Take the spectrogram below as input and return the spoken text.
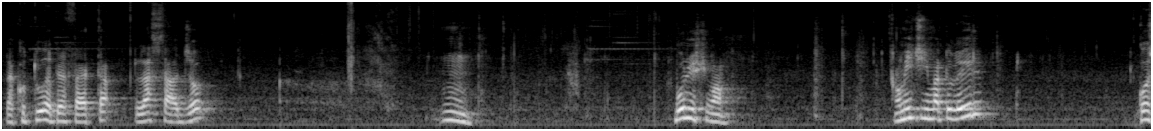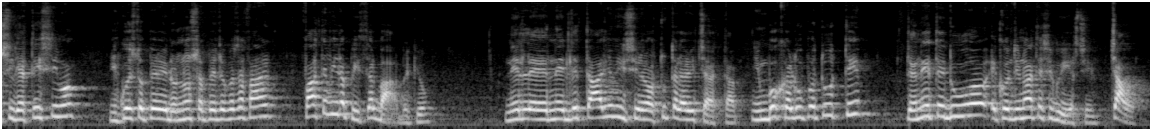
la cottura è perfetta, l'assaggio, mm. buonissima. Amici di Matto Grill, consigliatissimo, in questo periodo non sapete cosa fare, fatevi la pizza al barbecue. Nel, nel dettaglio vi inserirò tutta la ricetta. In bocca al lupo a tutti, tenete duro e continuate a seguirci. Ciao!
